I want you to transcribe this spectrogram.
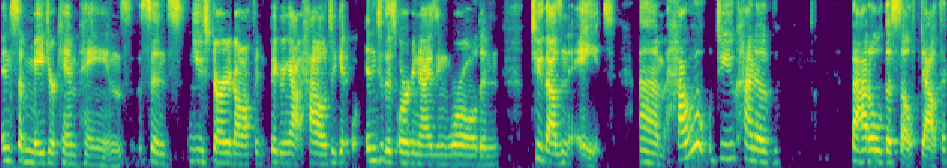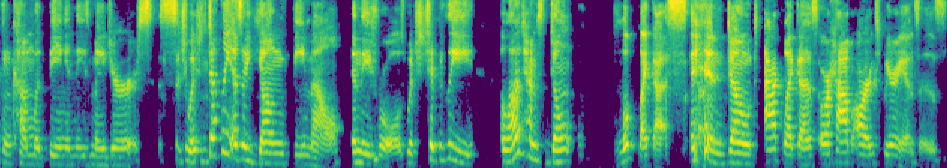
in some major campaigns since you started off and figuring out how to get into this organizing world in 2008. Um, how do you kind of battle the self doubt that can come with being in these major s- situations? Definitely as a young female in these roles, which typically a lot of times don't look like us and don't act like us or have our experiences.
